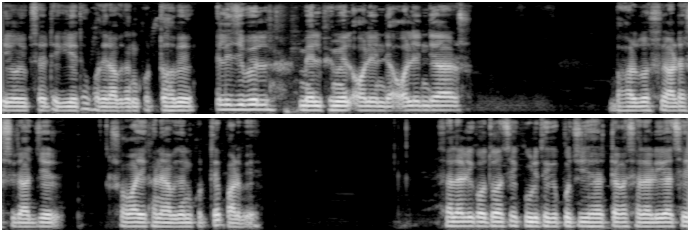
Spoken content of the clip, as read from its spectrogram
এই ওয়েবসাইটে গিয়ে তোমাদের আবেদন করতে হবে। Eligible male female all India all ইন্ডিয়ার ভারতবর্ষের আঠাশটি রাজ্যের সবাই এখানে আবেদন করতে পারবে। স্যালারি কত আছে? কুড়ি থেকে পঁচিশ হাজার টাকা স্যালারি আছে।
